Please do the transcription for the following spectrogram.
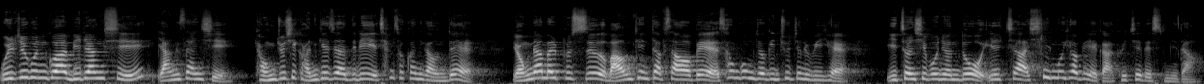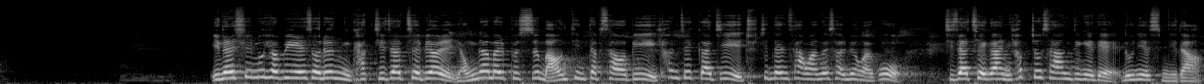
울주군과 밀양시, 양산시, 경주시 관계자들이 참석한 가운데 영남알프스 마운틴탑 사업의 성공적인 추진을 위해 2015년도 1차 실무협의회가 개최됐습니다. 이날 실무협의회에서는 각 지자체별 영남알프스 마운틴탑 사업이 현재까지 추진된 상황을 설명하고 지자체 간 협조 사항 등에 대해 논의했습니다.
